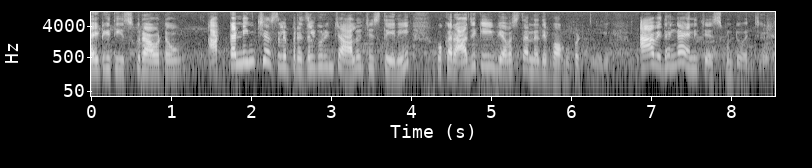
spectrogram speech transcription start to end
బయటికి తీసుకురావటం అక్కడి నుంచి అసలు ప్రజల గురించి ఆలోచిస్తేనే ఒక రాజకీయ వ్యవస్థ అన్నది బాగుపడుతుంది. ఆ విధంగా ఆయన చేసుకుంటూ వచ్చారు.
